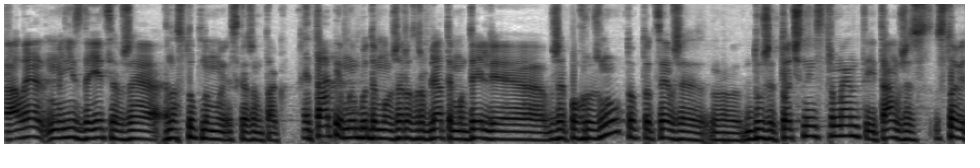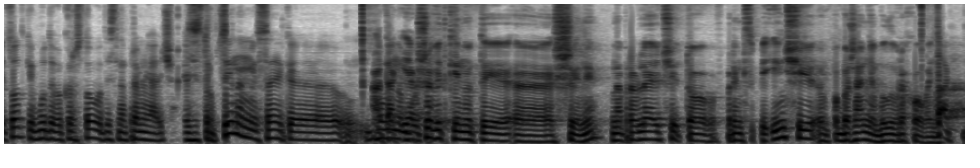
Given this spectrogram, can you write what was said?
Але мені здається, вже в наступному, скажімо так, етапі ми будемо вже розробляти модель е, вже погружну, тобто це вже е, дуже точний інструмент, і там вже 100% буде використовуватись напрямляюче зі струбцинами, все як е, А так, бути. якщо відкинути е, шини направляючи, то в принципі інші побажання були враховані. Так,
